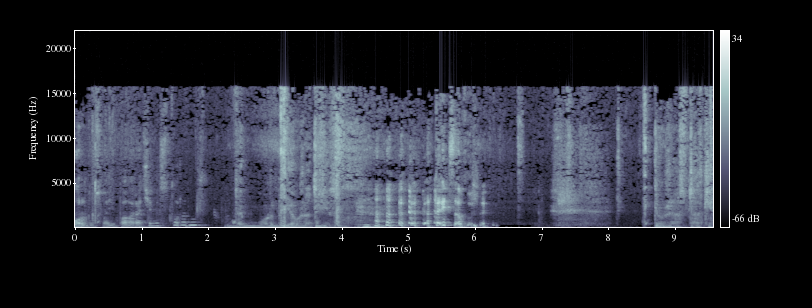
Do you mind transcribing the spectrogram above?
Бороду свою поворачивай в сторону. Да бороду я уже отрезал. Отрезал уже. Это уже остатки.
